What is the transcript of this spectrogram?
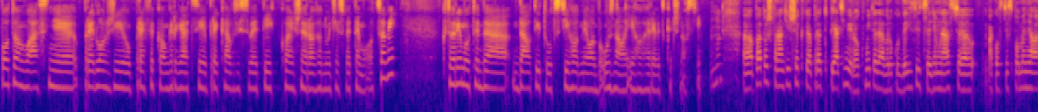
potom vlastne predložil prefekt kongregácie pre kauzy svetých konečné rozhodnutie svetému otcovi ktorý mu teda dal titul ctihodný, lebo uznal jeho herevecké čnosti. Uh-huh. Pápež František pred 5 rokmi, teda v roku 2017, e, ako ste spomínali,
